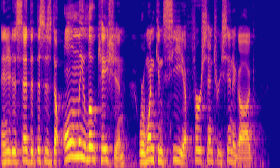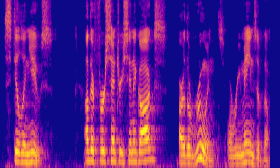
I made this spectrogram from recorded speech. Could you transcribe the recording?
and it is said that this is the only location where one can see a first century synagogue still in use. Other first century synagogues are the ruins or remains of them.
